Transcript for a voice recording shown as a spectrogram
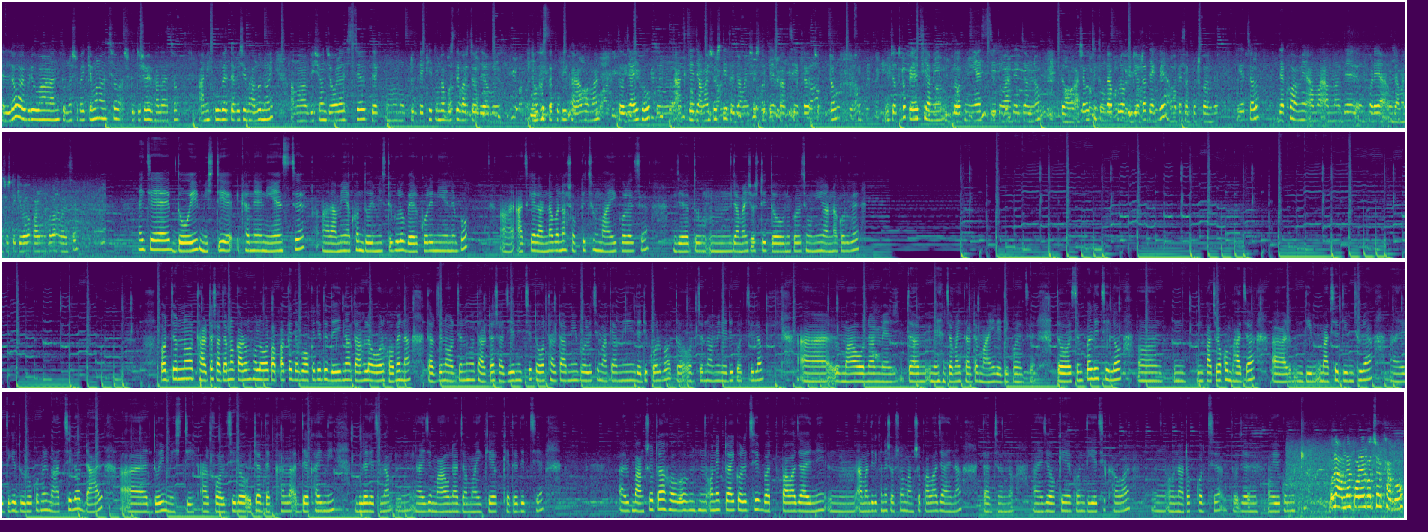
Hello everyone তোমরা সবাই কেমন আছো? আশা করছি সবাই ভালো আছো। আমি খুব একটা বেশি ভালো নই। আমার ভীষণ জ্বর এসছে। দেখ- আমার মুখটুক দেখেই তোমরা বুঝতে পারছ যে আমি অবস্থা খুবই খারাপ আমার। তো যাই হোক আজকে জামাই ষষ্ঠী, তো জামাই ষষ্ঠীতে ভাবছি একটা ছোট্ট, যতটুকু পেরেছি আমি ব্লগ নিয়ে এসেছি তোমাদের জন্য। তো আশা করছি তোমরা পুরো ভিডিওটা দেখবে, আমাকে সাপোর্ট করবে। ঠিক আছে, চলো। দেখো আমি আমা- আমাদের ঘরে জামাই ষষ্ঠী কীভাবে পালন করা হয়েছে। এই যে দই মিষ্টি এখানে নিয়ে এসছে, আর আমি এখন দই মিষ্টিগুলো বের করে নিয়ে নেব। আর আজকে রান্না বান্না সব কিছু মাই করেছে, যেহেতু জামাই ষষ্ঠী তো উনি করেছে উনি রান্না করবে। ওর জন্য থালটা সাজানোর কারণ হলো ওর পাপাকে দেবো, ওকে যদি দেই না তাহলে ওর হবে না। তার জন্য ওর জন্য থালটা সাজিয়ে নিচ্ছি। তো ওর থালটা আমি বলেছি, মাকে আমি রেডি করব। তো ওর জন্য আমি রেডি করছিলাম। আর মা ওনার মেয়ের মেয়ের জামাই থালটা মাই রেডি করেছে। তো সিম্পলই ছিল পাঁচ রকম ভাজা আর ডিম, মাছের ডিম ঝুড়া আর এদিকে দু রকমের মাছ ছিল, ডাল আর দই মিষ্টি আর ফল ছিল। ওইটা দেখালা, দেখাইনি, ভুলে গেছিলাম। এই যে মা ওনার জামাইকে খেতে দিচ্ছে আর মাংসটা হ- অনেক ট্রাই করেছি বাট পাওয়া যায়নি। আমাদের এখানে সবসময় মাংস পাওয়া যায় না তার জন্য। এই যে ওকে এখন দিয়েছি খাওয়ার ও নাটক করছে তো যে ওইরকম বলো আমরা পরের বছর খাব।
